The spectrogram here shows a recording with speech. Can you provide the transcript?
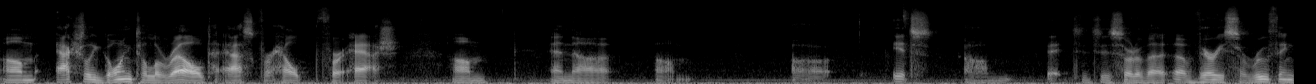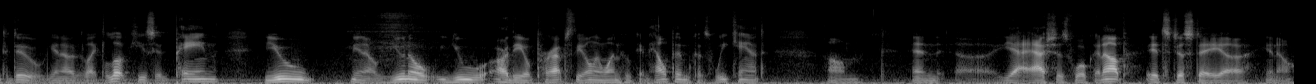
um, actually going to L'Rell to ask for help for Ash, um, and uh, um, uh, it's um, it's, it's just sort of a, a very Saru thing to do. You know, like look, he's in pain. You, you know, you know, you are the perhaps the only one who can help him because we can't. Um, and uh, yeah, Ash has woken up. It's just a uh, you know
